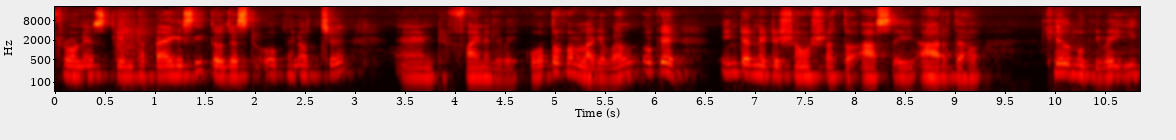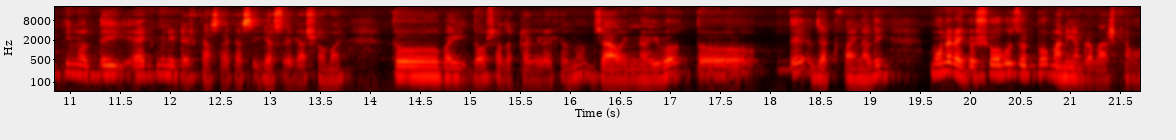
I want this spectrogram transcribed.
থ্রোনেস গেমটা পেয়ে গেছি। তো জাস্ট ওপেন হচ্ছে। অ্যান্ড ফাইনালি ভাই, কতক্ষণ লাগে বল? ওকে ইন্টারনেটের সমস্যা তো আছেই, আর দেখো খেলমু কি ভাই, ইতিমধ্যেই এক মিনিটের কাছাকাছি গেছে গা সময়। তো ভাই, দশ হাজার টাকা করে খেলব যা অন্য হইব। তো দে, যাক ফাইনালি মনে রাখো সবুজ উঠবো মানে আমরা বাস খামো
